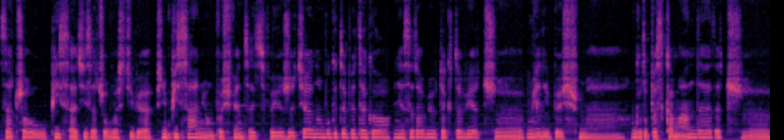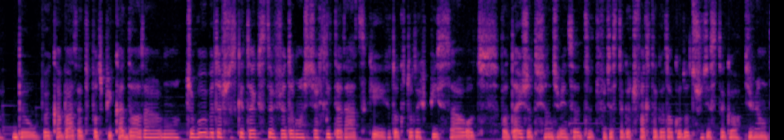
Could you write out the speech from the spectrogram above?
zaczął pisać i zaczął właściwie właśnie pisaniu poświęcać swoje życie, no bo gdyby tego nie zrobił, to kto wie, czy mielibyśmy grupę Skamander, czy byłby kabaret pod Picadorem, czy byłyby te wszystkie teksty w wiadomościach literackich, do których pisał od bodajże 1924 roku do 1939.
